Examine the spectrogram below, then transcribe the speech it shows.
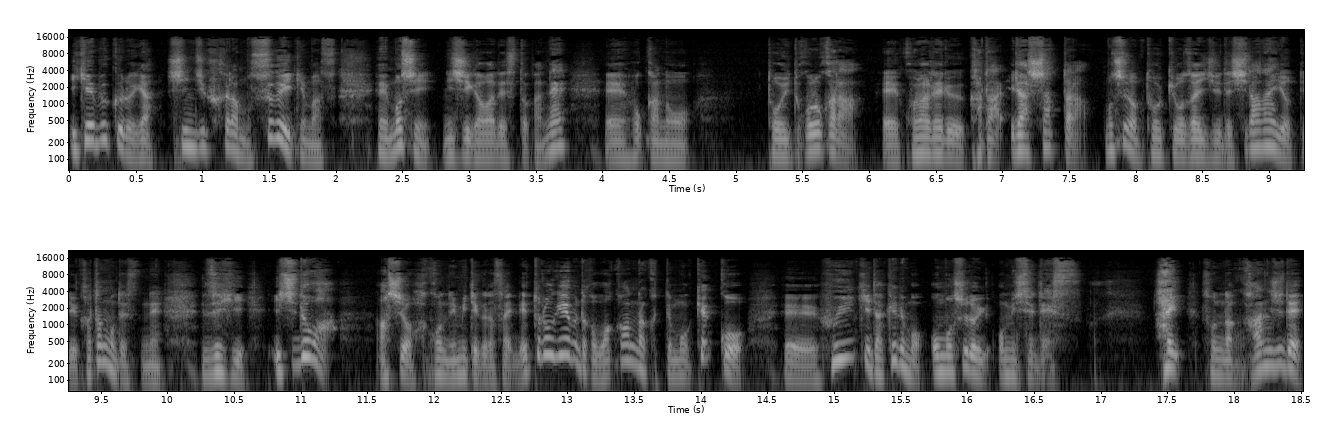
池袋や新宿からもすぐ行けます。えーもし西側ですとかね、えー他の遠いところから、えー来られる方いらっしゃったら、もちろん東京在住で知らないよっていう方もですね、ぜひ一度は足を運んでみてください。レトロゲームとかわかんなくても結構、え雰囲気だけでも面白いお店です。はい、そんな感じで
